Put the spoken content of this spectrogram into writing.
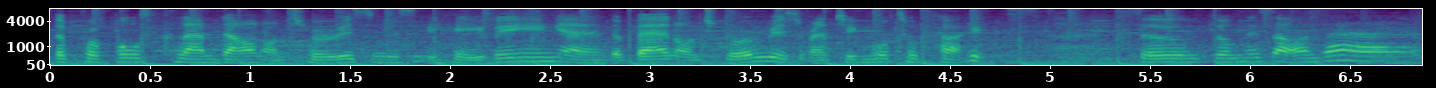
the proposed clampdown on tourists misbehaving and the ban on tourists renting motorbikes. So don't miss out on that.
